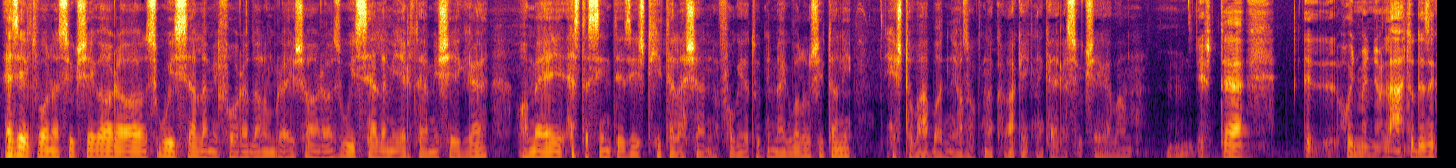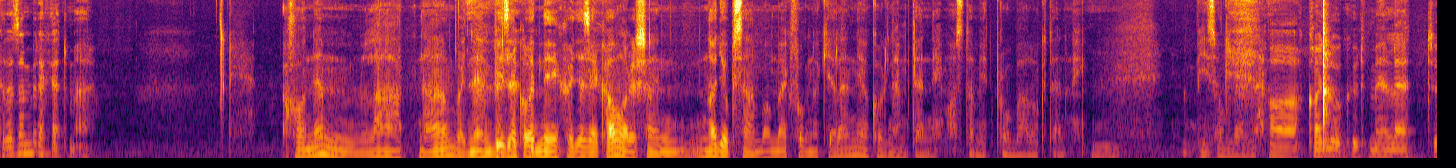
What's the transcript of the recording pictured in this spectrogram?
ezért volna szükség arra az új szellemi forradalomra és arra az új szellemi értelmiségre, amely ezt a szintézist hitelesen fogja tudni megvalósítani, és továbbadni azoknak, akiknek erre szüksége van. És te, hogy mondjam, látod ezeket az embereket már? Ha nem látnám, vagy nem bizakodnék, hogy ezek hamarosan nagyobb számban meg fognak jelenni, akkor nem tenném azt, amit próbálok tenni. Bízom benne. A kagylókürt mellett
